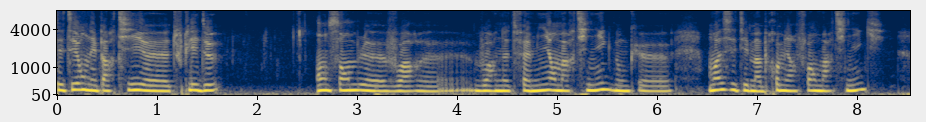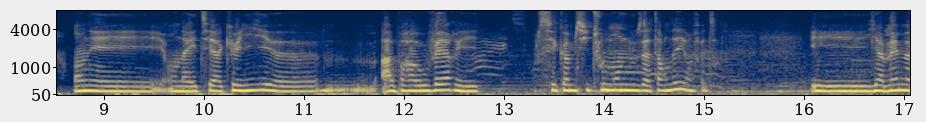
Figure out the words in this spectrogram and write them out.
Cet on est partis euh, toutes les deux ensemble euh, voir, euh, voir notre famille en Martinique. Donc moi, c'était ma première fois en Martinique. On a été accueillis à bras ouverts et c'est comme si tout le monde nous attendait en fait. Et il y a même,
